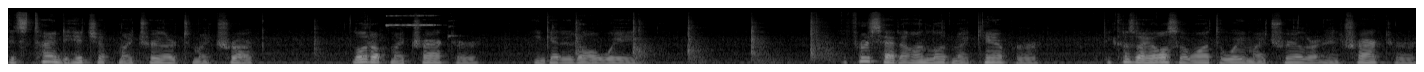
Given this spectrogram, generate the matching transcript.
it's time to hitch up my trailer to my truck, load up my tractor, and get it all weighed. I first had to unload my camper because I also want to weigh my trailer and tractor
